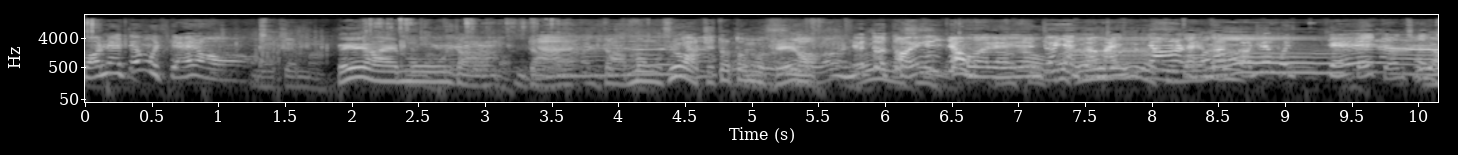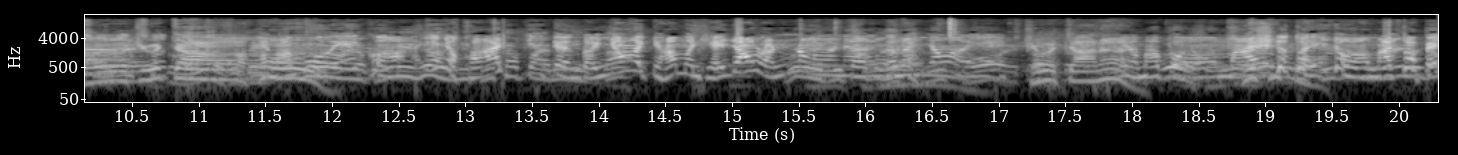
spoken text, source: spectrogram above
bọn này tới một trẻ rồi cái ai mua đã đã đã mong xưa chỉ tao tao một thế à? Nếu tôi thấy rồi tôi nhận cả máy cho này mà có giờ chưa cha mà mua ít có ít nhỏ khó chỉ đừng có nhó chỉ họ mình sẽ rau là nó nè máy nhó rồi chưa cha nữa nhưng mà bỏ máy tôi thấy rồi mà tôi bé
